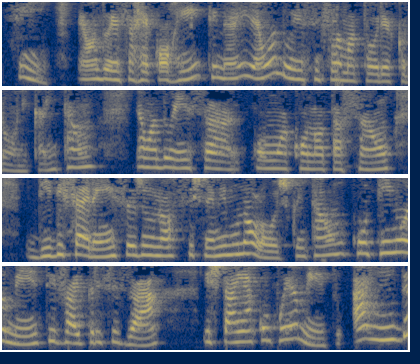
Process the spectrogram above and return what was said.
Sim, é uma doença recorrente, né? E é uma doença inflamatória crônica. Então, é uma doença com uma conotação de diferenças no nosso sistema imunológico. Então, continuamente vai precisar estar em acompanhamento, ainda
